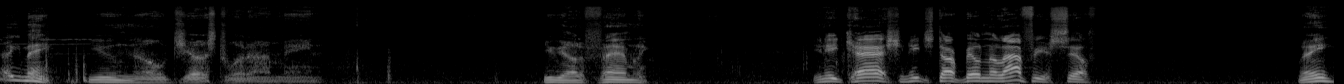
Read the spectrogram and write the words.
how you mean? You know just what I mean. You got a family. You need cash. You need to start building a life for yourself. Me?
